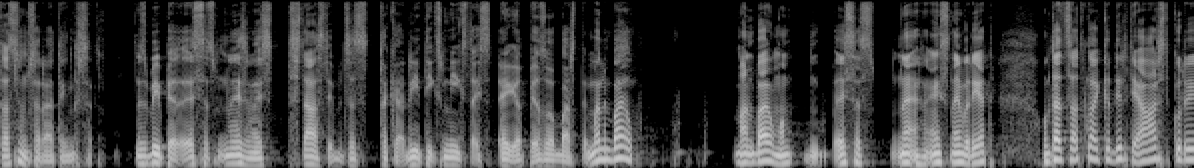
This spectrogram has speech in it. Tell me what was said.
tas jums varētu interesēt. Es biju pie, es esmu, nezinu, es stāstīju, bet es tā kā rītīgs mīkstais, ejot pie zobārsta. Man ir bail. Man bail, man, es, es, ne, es nevaru iet. Un tāds atklāja, ka ir tie ārsti, kuri,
